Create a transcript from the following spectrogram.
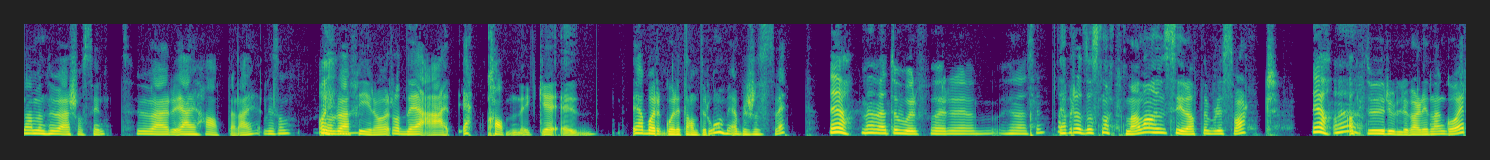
Nei, men hun er så sint. Hun er 'jeg hater deg', liksom. Når Oi. du er fire år. Og det er Jeg kan ikke Jeg bare går i et annet rom. Jeg blir så svett. Ja. Men vet du hvorfor eh, hun er sint? Jeg prøvde å snakke med henne. Hun sier at det blir svart. Ja. At du rullegardina går.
